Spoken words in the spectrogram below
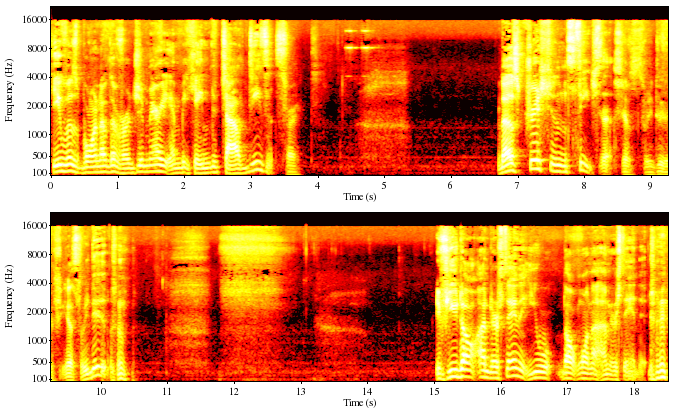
he was born of the Virgin Mary and became the child Jesus, right? Those Christians teach this. Yes, we do. Yes, we do. if you don't understand it, you don't want to understand it.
